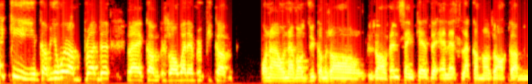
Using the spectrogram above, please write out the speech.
Mikey, comme you were a brother, like, comme genre whatever, puis comme on a on a vendu comme genre genre 25 caisses de LS là, comme genre comme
